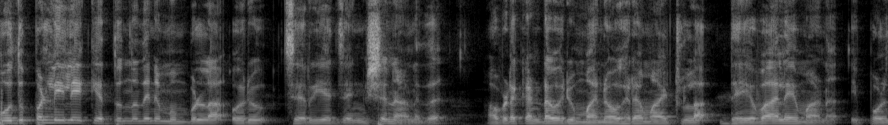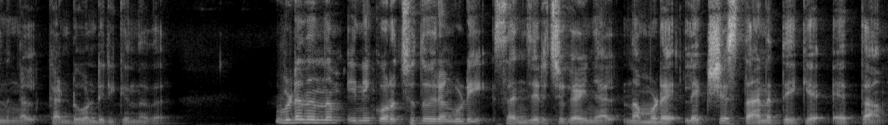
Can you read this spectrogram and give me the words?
പുതുപ്പള്ളിയിലേക്ക് എത്തുന്നതിന് മുമ്പുള്ള ഒരു ചെറിയ ജംഗ്ഷനാണിത്. അവിടെ കണ്ട ഒരു മനോഹരമായിട്ടുള്ള ദേവാലയമാണ് ഇപ്പോൾ നിങ്ങൾ കണ്ടുകൊണ്ടിരിക്കുന്നത്. ഇവിടെ നിന്നും ഇനി കുറച്ചു ദൂരം കൂടി സഞ്ചരിച്ചു കഴിഞ്ഞാൽ നമ്മുടെ ലക്ഷ്യസ്ഥാനത്തേക്ക് എത്താം.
